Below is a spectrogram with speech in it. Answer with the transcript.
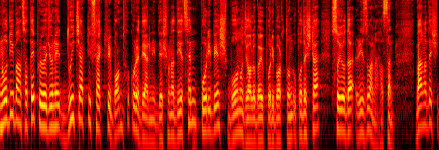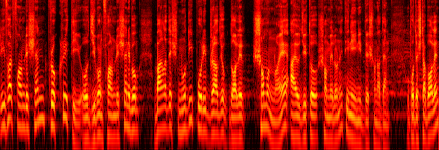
নদী বাঁচাতে প্রয়োজনে দুই চারটি ফ্যাক্টরি বন্ধ করে দেওয়ার নির্দেশনা দিয়েছেন পরিবেশ, বন ও জলবায়ু পরিবর্তন উপদেষ্টা সৈয়দা রিজওয়ানা হাসান। বাংলাদেশ রিভার ফাউন্ডেশন, প্রকৃতি ও জীবন ফাউন্ডেশন এবং বাংলাদেশ নদী পরিব্রাজক দলের সমন্বয়ে আয়োজিত সম্মেলনে তিনি এই নির্দেশনা দেন। উপদেষ্টা বলেন,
